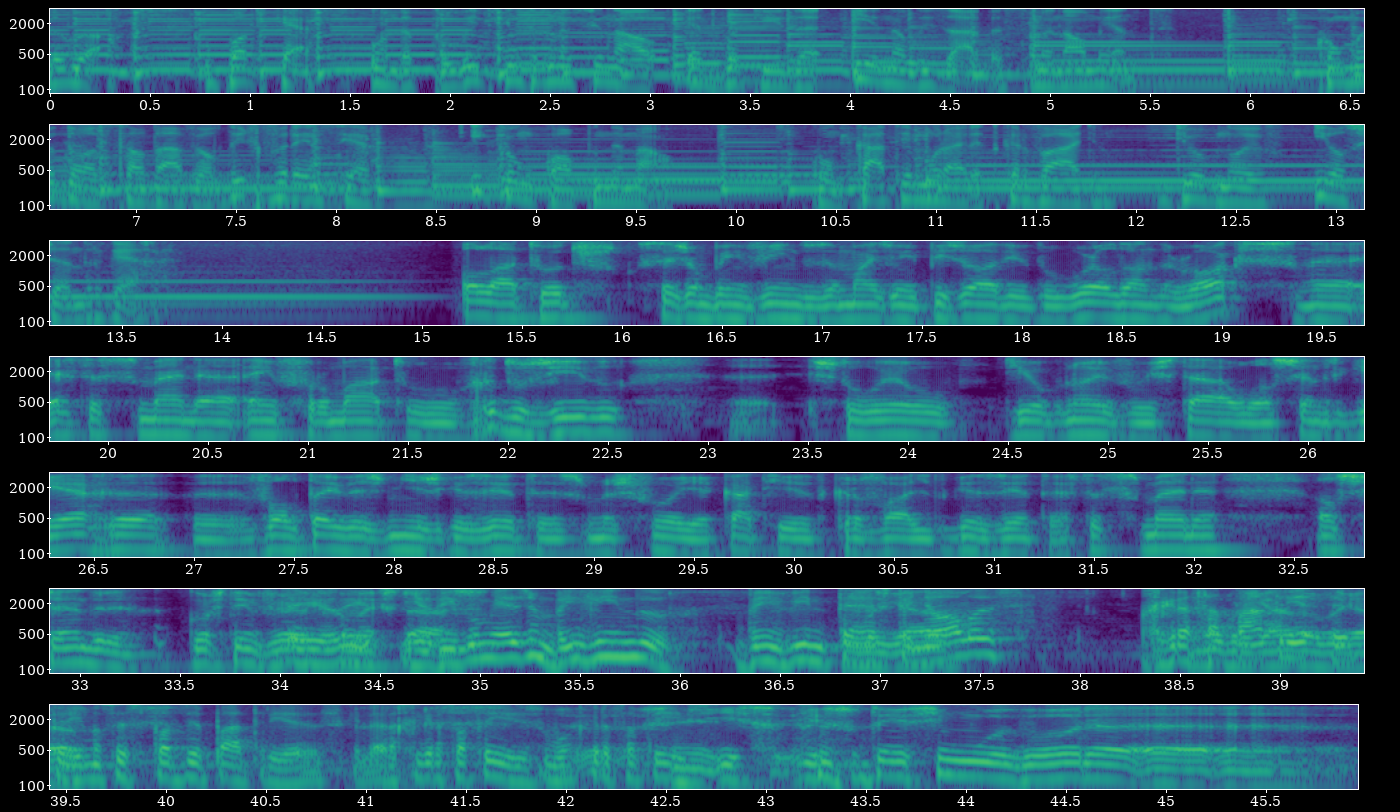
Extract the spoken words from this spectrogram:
the Rocks, o podcast onde a política internacional é debatida e analisada semanalmente. Com uma dose saudável de irreverência e com um copo na mão. Com Cátia Moreira de Carvalho, Diogo Noivo e Alexandre Guerra. Olá a todos, sejam bem-vindos a mais um episódio do World on the Rocks. Eh, esta semana em formato reduzido. Eh, estou eu, Diogo Noivo, está o Alexandre Guerra. Eh, voltei das minhas gazetas, mas foi a Cátia de Carvalho de Gazeta esta semana. Alexandre, gosto em ver-te, como é que estás? Eu digo mesmo, bem-vindo. Bem-vindo Terras Espanholas. Regressa à pátria, obrigado. não sei se pode dizer pátria, se calhar regressa ao país, vou regressar ao país. Sim, isso, isso tem assim um odor a, a,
